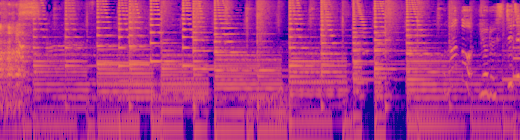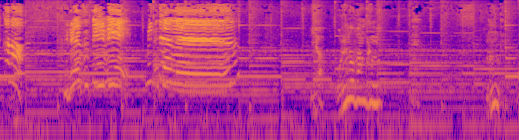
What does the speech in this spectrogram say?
ます。この後夜7時からクルーズ TV 見てねいや俺の番組？ね。なんで？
